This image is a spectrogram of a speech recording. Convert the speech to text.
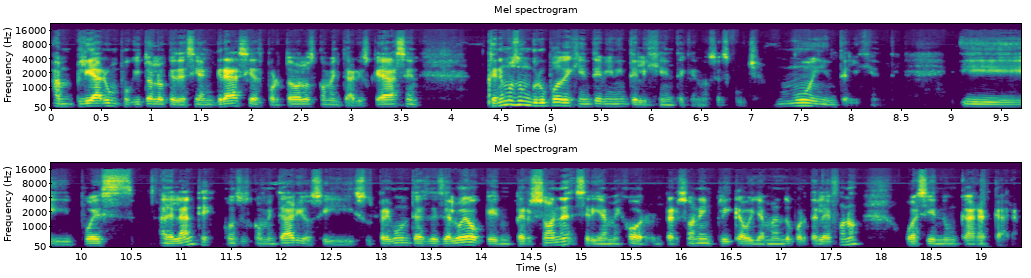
ampliar un poquito lo que decían. Gracias por todos los comentarios que hacen. Tenemos un grupo de gente bien inteligente que nos escucha, muy inteligente. Y pues adelante con sus comentarios y sus preguntas. Desde luego que en persona sería mejor. En persona implica o llamando por teléfono o haciendo un cara a cara.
